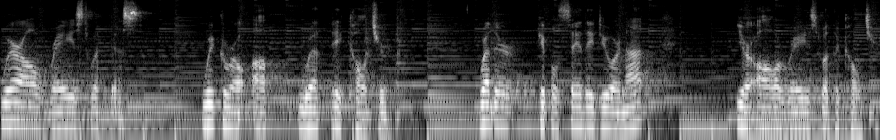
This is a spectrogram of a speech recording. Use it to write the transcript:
We're all raised with this. We grow up with a culture. Whether people say they do or not, you're all raised with a culture.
